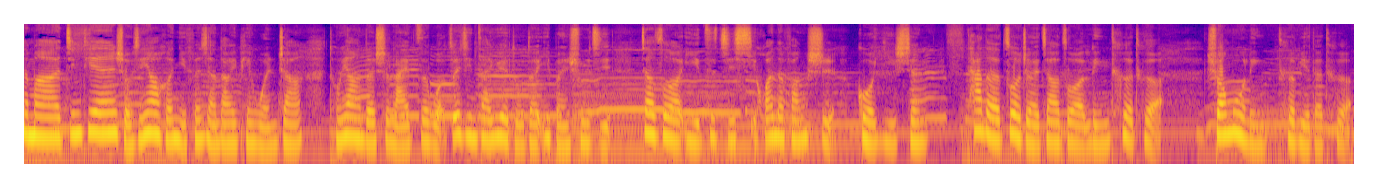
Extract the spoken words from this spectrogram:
那么今天首先要和你分享到一篇文章，同样的是来自我最近在阅读的一本书籍，叫做《以自己喜欢的方式过一生》，它的作者叫做林特特。双木林特别的特，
